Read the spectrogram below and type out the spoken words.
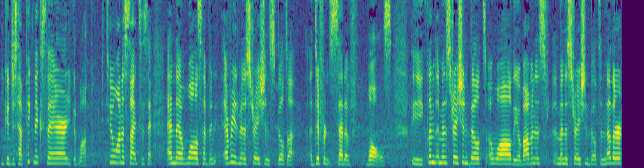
You could just have picnics there. You could walk to one side to side, and the walls have been. Every administration's built a, a different set of walls. The Clinton administration built a wall. The Obama administration built another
